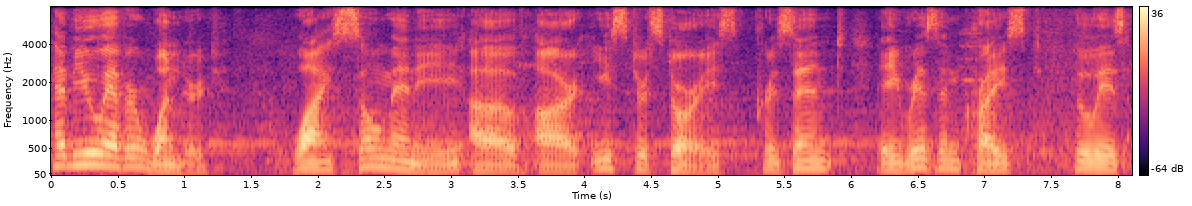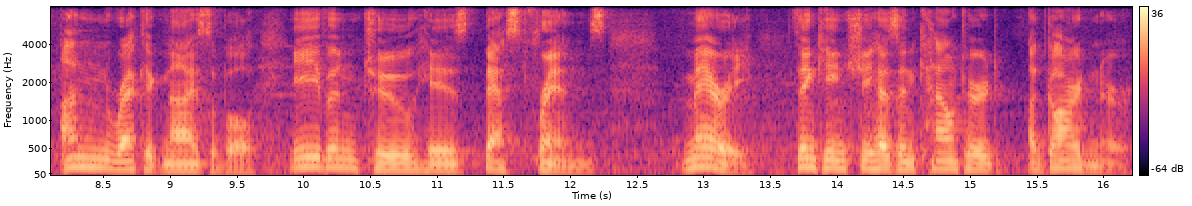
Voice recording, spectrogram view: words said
Have you ever wondered why so many of our Easter stories present a risen Christ who is unrecognizable even to his best friends? Mary, thinking she has encountered a gardener,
